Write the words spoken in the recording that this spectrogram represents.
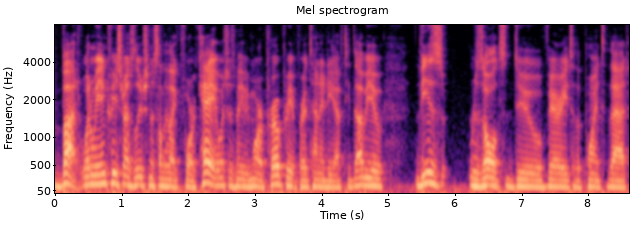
But when we increase resolution to something like 4K, which is maybe more appropriate for a 1080 FTW, these results do vary to the point that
